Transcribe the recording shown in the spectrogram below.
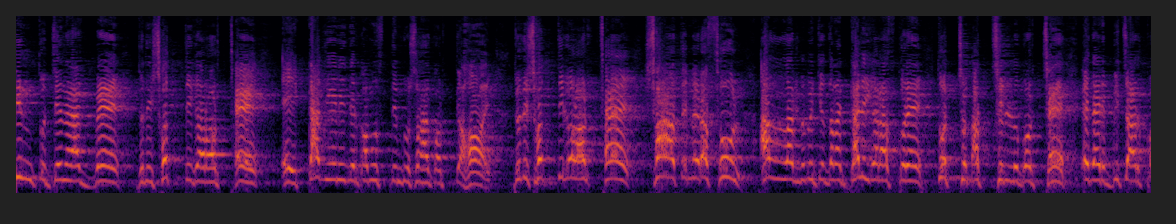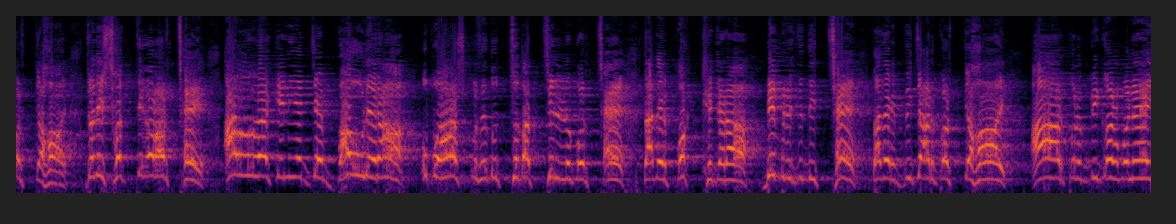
কিন্তু জেনে রাখবে, যদি সত্যিকার অর্থে এই কাদিয়ানিদেরকে মুসলিম ঘোষণা করতে হয়, যদি সত্যিকার অর্থে সাথে রাসূল আল্লাহ নবীকে তারা গালিগালাজ করে, তুচ্ছ তাচ্ছিল্য করছে, এদের বিচার করতে হয়, যদি সত্যিকার অর্থে আল্লাহকে নিয়ে যে বাউলেরা উপহাস করছে, তুচ্ছ তাচ্ছিল্য করছে, তাদের পক্ষে যারা বিবৃতি দিচ্ছে, তাদের বিচার করতে হয়, আর কোনো বিকল্প নেই,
